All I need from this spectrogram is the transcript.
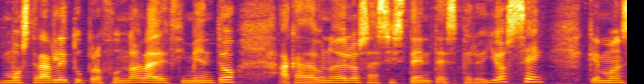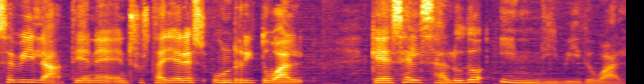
mostrarle tu profundo agradecimiento a cada uno de los asistentes, pero yo sé que Monsevila tiene en sus talleres un ritual que es el saludo individual.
